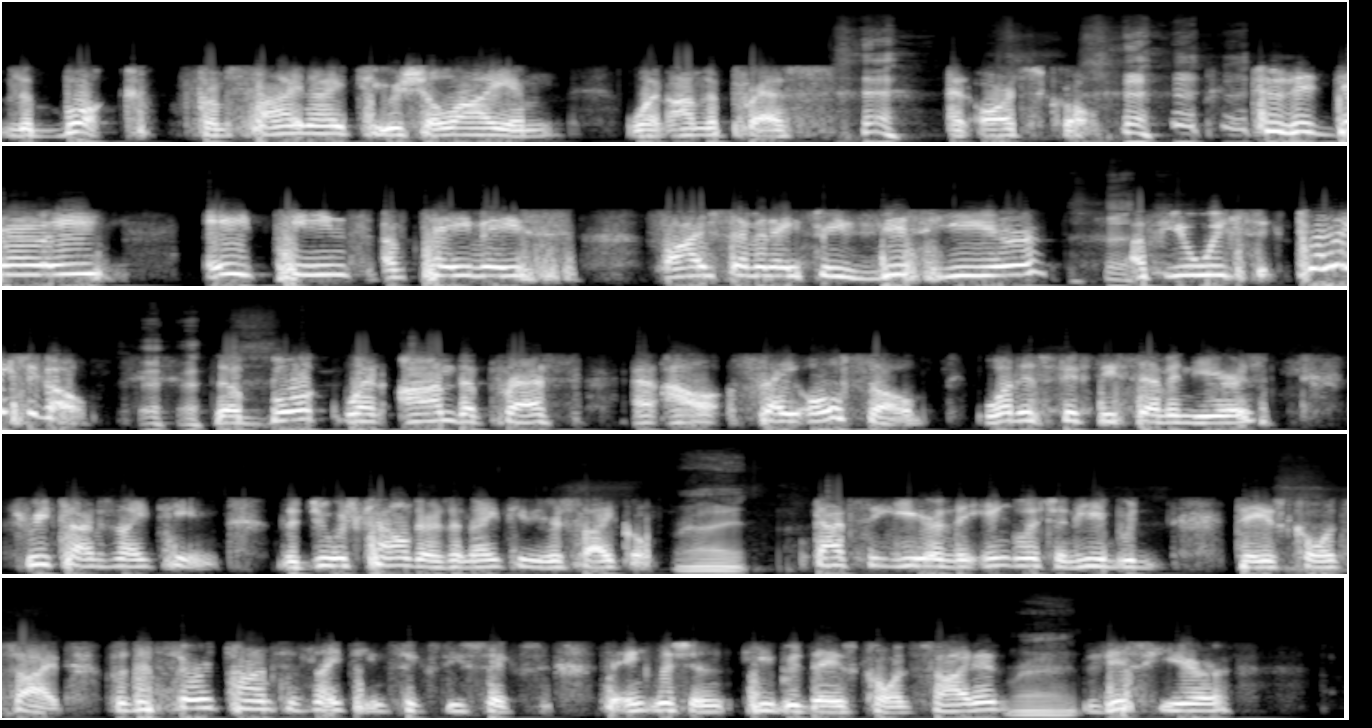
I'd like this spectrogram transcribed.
the book From Sinai to Yerushalayim went on the press at Art Scroll. to the day 18th of Teves, 5783 this year, a few weeks, two weeks ago, the book went on the press. And I'll say also, what is 57 years? Three times 19. The Jewish calendar is a 19 year cycle. Right. That's the year the English and Hebrew days coincide. For the third time since 1966, the English and Hebrew days coincided. Right. This year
